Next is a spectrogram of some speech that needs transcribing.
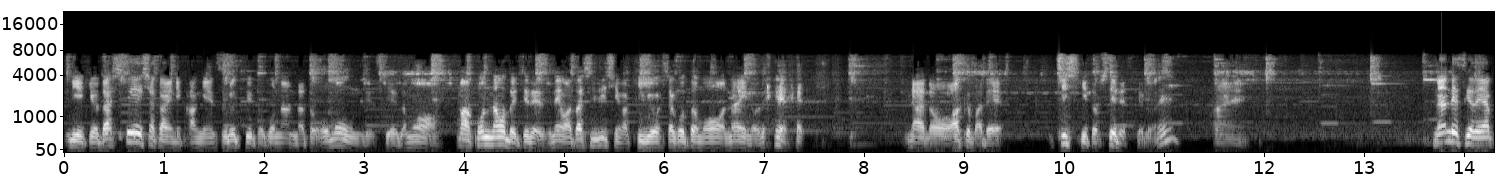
利益を出して社会に還元するっていうところなんだと思うんですけれども、まあ、こんなこと言っててですね、私自身は起業したこともないのであの、あくまで知識としてですけどね。はい。なんですけど、やっ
